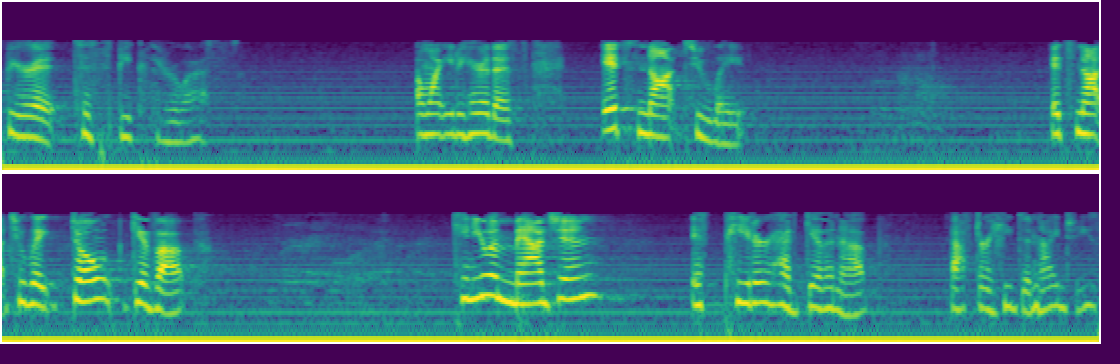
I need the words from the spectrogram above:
Spirit to speak through us. I want you to hear this. It's not too late. It's not too late. Don't give up. Can you imagine if Peter had given up after he denied Jesus?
